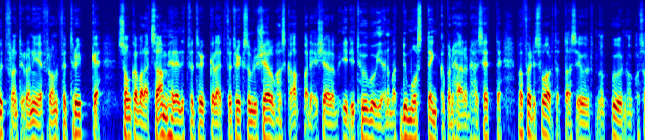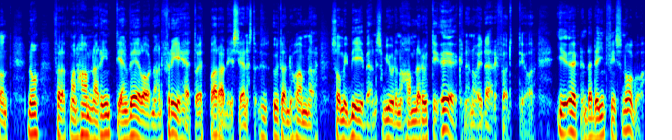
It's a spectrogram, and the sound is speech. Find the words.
ut från tyranniet, från förtrycket, som kan vara ett samhälleligt förtryck eller ett förtryck som du själv har skapat dig själv i ditt huvud genom att du måste tänka på det här och det här sättet. Varför är det svårt att ta sig ur, ur något sånt? Nå, för att man hamnar inte i en välordnad frihet och ett paradis genast, utan du hamnar som i Bibeln, som judarna hamnar ute i öknen och är där i 40 år. I öknen där det inte finns något.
